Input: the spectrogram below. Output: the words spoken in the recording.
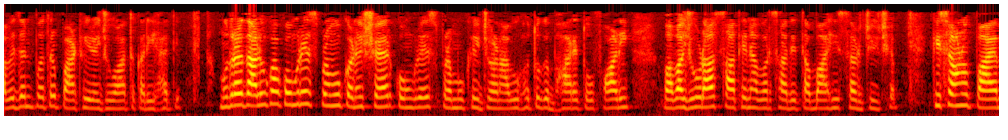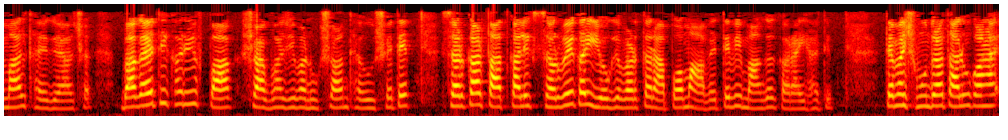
આવેદનપત્ર પાઠવી રજૂઆત કરી હતી. મુન્દ્રા તાલુકા કોંગ્રેસ પ્રમુખ અને શહેર કોંગ્રેસ પ્રમુખે જણાવ્યું હતું કે ભારે તોફાની વાવાઝોડા સાથેના વરસાદે તબાહી સર્જી છે. કિસાનો પાયમાલ થઈ ગયા છે. બાગાયતી ખરીફ, પાક, શાકભાજીમાં નુકસાન થયું છે તે સરકાર તાત્કાલિક સર્વે કરી યોગ્ય વળતર આપવામાં આવે તેવી માંગ કરાઈ હતી. તેમજ મુંદ્રા તાલુકાના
